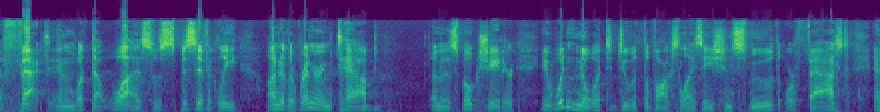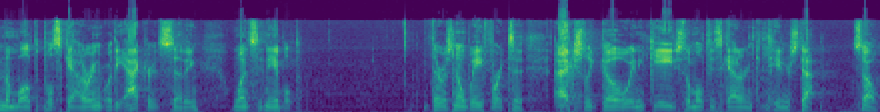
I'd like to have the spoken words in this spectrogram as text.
effect. And what that was was specifically under the rendering tab, under the smoke shader, it wouldn't know what to do with the voxelization smooth or fast and the multiple scattering or the accurate setting once enabled there was no way for it to actually go and engage the multi-scattering container step. So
